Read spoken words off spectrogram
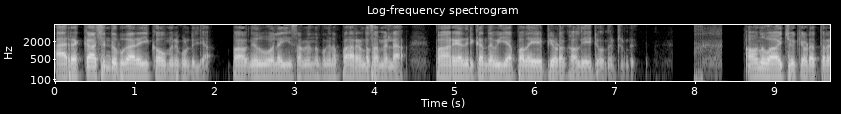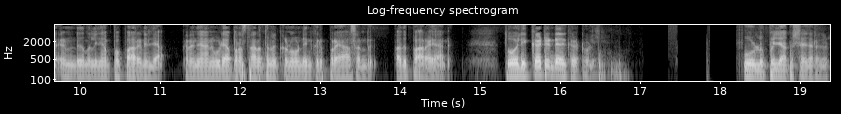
അരക്കാശിന്റെ ഉപകാരം ഈ കൗമിനെ കൊണ്ടില്ല. പറഞ്ഞതുപോലെ ഈ സമയം ഇങ്ങനെ പറയേണ്ട സമയമല്ല. പറയാതിരിക്കാൻ എന്താ വയ്യ അപ്പം അത് എ പി അവിടെ കളിയായിട്ട് വന്നിട്ടുണ്ട്. അതൊന്ന് വായിച്ചു നോക്കി അവിടെ എത്ര ഉണ്ട് എന്നുള്ളത് ഞാൻ ഇപ്പോൾ പറയണില്ല. കാരണം ഞാനും കൂടി ആ പ്രസ്ഥാനത്ത് നിൽക്കണോണ്ട് എനിക്കൊരു പ്രയാസമുണ്ട് അത് പറയാൻ. തോലിക്കായിട്ടുണ്ട് അത് കേട്ടോളി. ഉളുപ്പില്ലാത്ത ഷജറകൾ.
